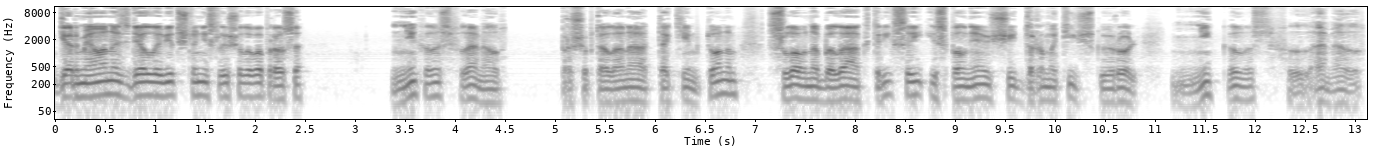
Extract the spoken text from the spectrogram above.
Гермиона сделала вид, что не слышала вопроса. «Николас Фламел», — прошептала она таким тоном, словно была актрисой, исполняющей драматическую роль. Николас Фламел,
